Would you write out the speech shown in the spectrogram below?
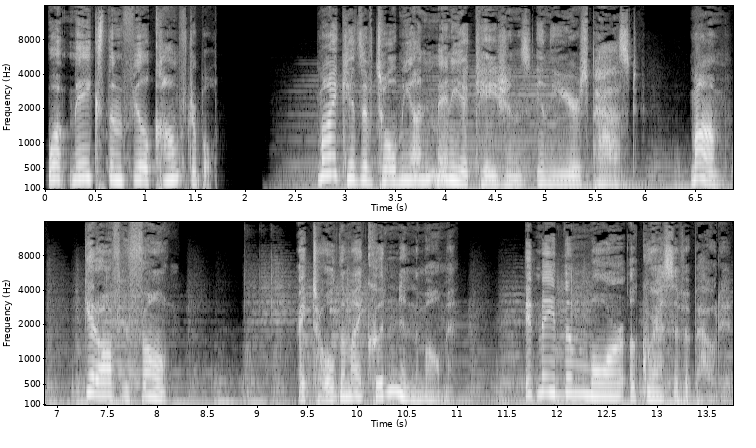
what makes them feel comfortable. My kids have told me on many occasions in the years past, Mom, get off your phone. I told them I couldn't in the moment. It made them more aggressive about it.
